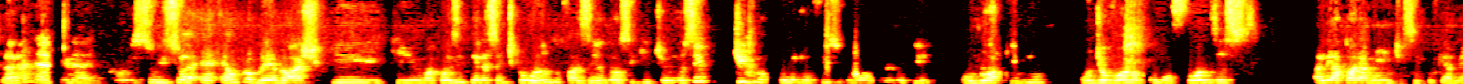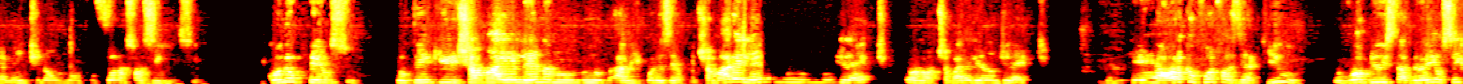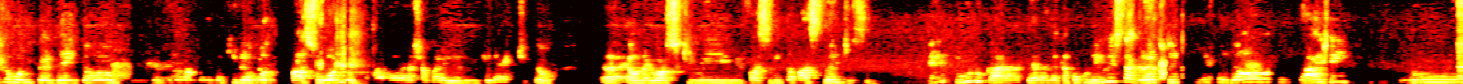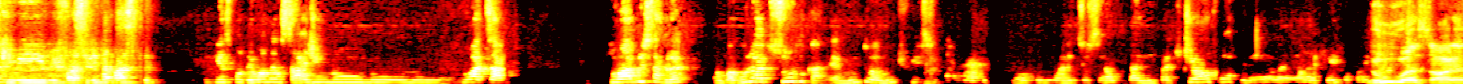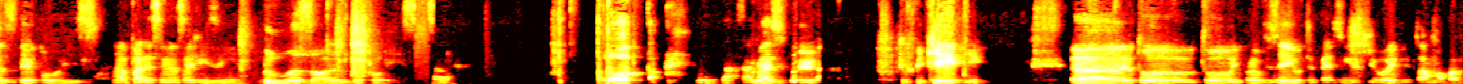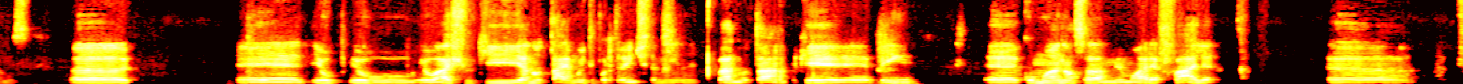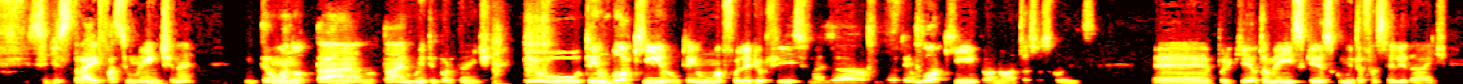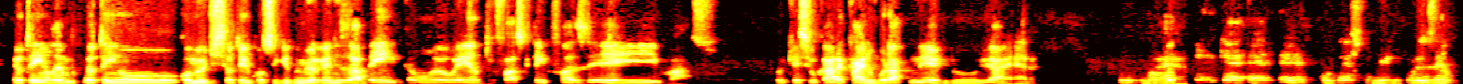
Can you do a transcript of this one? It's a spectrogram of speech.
Né? É verdade. Então, isso, isso é, é, um problema. Eu acho que, que uma coisa interessante que eu ando fazendo é o seguinte: eu, eu sempre tive uma folha de ofício com uma aqui, um bloquinho, onde eu vou anotando as coisas aleatoriamente, assim, porque a minha mente não, não funciona sozinha. Assim. E quando eu penso, eu tenho que chamar a Helena no, no, ali, por exemplo, chamar a Helena no, no direct. Eu anoto, chamar a Helena no direct. Porque a hora que eu for fazer aquilo, eu vou abrir o Instagram e eu sei que eu vou me perder, então eu, eu eu passo o olho para chamar ele no direct. Então, é, é um negócio que me, me, facilita bastante, assim. É tudo, cara. Até daqui a pouco nem no Instagram, tem que responder uma mensagem no... que me, me facilita bastante. Tem que responder uma mensagem no, no, no, WhatsApp. Tu abre o Instagram, é um bagulho absurdo, cara. É muito, é muito difícil foco numa rede social que está ali para te tirar o foco, né? Ela, ela é feita para isso. Duas horas depois aparece a mensagenzinha. Duas horas depois. É. Opa! Eita, saiu. Mas eu fiquei aqui. Uh, eu tô, tô improvisei o tripézinho aqui hoje, tá uma bagunça. Uh, é, eu, eu, eu acho que anotar é muito importante também, né? Anotar, porque é bem é, como a nossa memória falha, é, se distrai facilmente, né? Então, anotar, anotar é muito importante. Eu tenho um bloquinho, não tenho uma folha de ofício, mas uh, eu tenho um bloquinho que eu anoto essas coisas. É, porque eu também esqueço com muita facilidade. Eu tenho, eu tenho, como eu disse, eu tenho conseguido me organizar bem. Então, eu entro, faço o que tem que fazer e vazo. Porque se o cara cai no buraco negro, já era. Uma é. coisa que é, é, é, acontece comigo, por exemplo,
